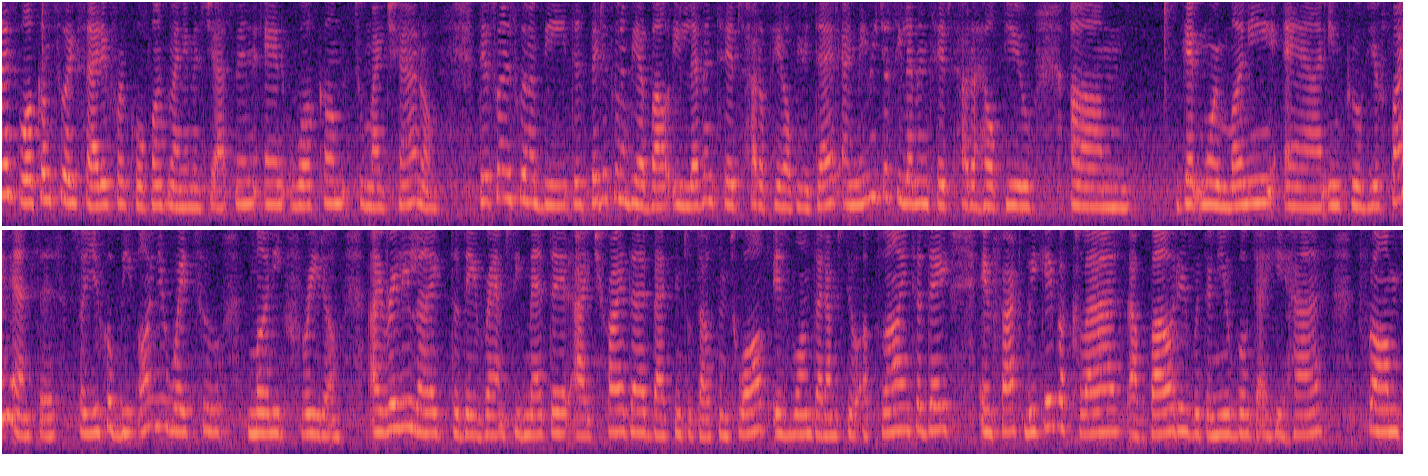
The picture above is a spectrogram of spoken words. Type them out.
guys, welcome to Excited for Coupons. My name is Jasmine and welcome to my channel. This one is going to be, this video is going to be about 11 tips how to pay off your debt and maybe just 11 tips how to help you um, get more money and improve your finances so you could be on your way to money freedom. I really like the Dave Ramsey method. I tried that back in 2012 is one that I'm still applying today. In fact, we gave a class about it with the new book that he has from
